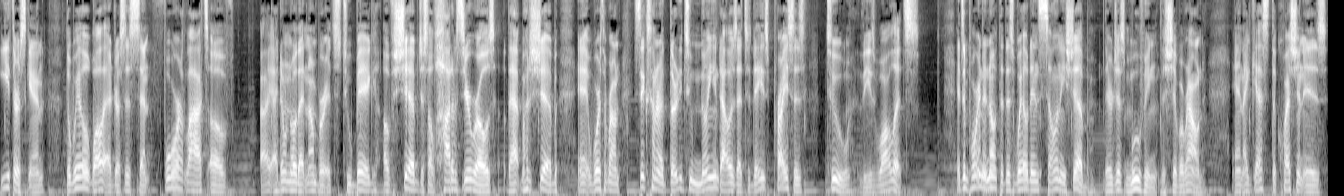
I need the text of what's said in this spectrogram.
Etherscan, the whale wallet addresses sent four lots of I, don't know that number, it's too big, of SHIB, just a lot of zeros, that much SHIB, and worth around $632 million at today's prices to these wallets. It's important to note that this whale didn't sell any SHIB, they're just moving the SHIB around. And I guess the question is,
